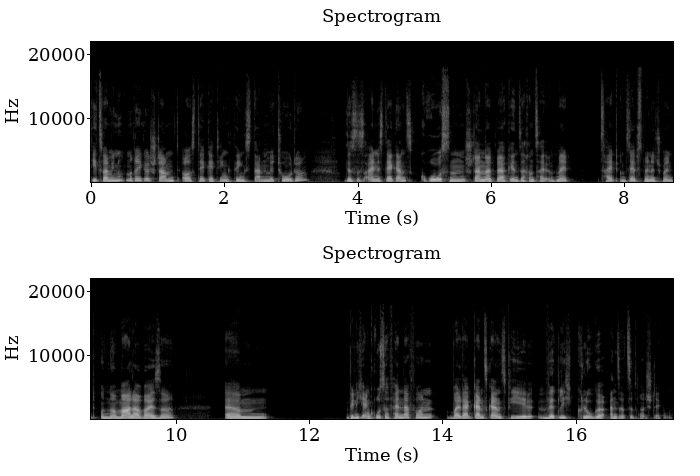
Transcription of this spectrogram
Die Zwei-Minuten-Regel stammt aus der Getting Things Done-Methode. Das ist eines der ganz großen Standardwerke in Sachen Zeit und, Me Zeit und Selbstmanagement. Und normalerweise ähm, bin ich ein großer Fan davon, weil da ganz, ganz viel wirklich kluge Ansätze drin stecken.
